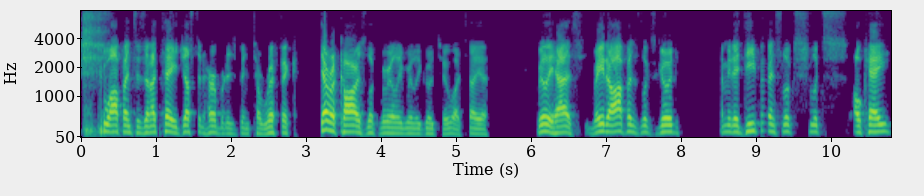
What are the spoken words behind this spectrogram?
Two offenses, and I tell you, Justin Herbert has been terrific. Derek Carr has looked really, really good too. I tell you, really has. Raider offense looks good. I mean, the defense looks looks okay.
